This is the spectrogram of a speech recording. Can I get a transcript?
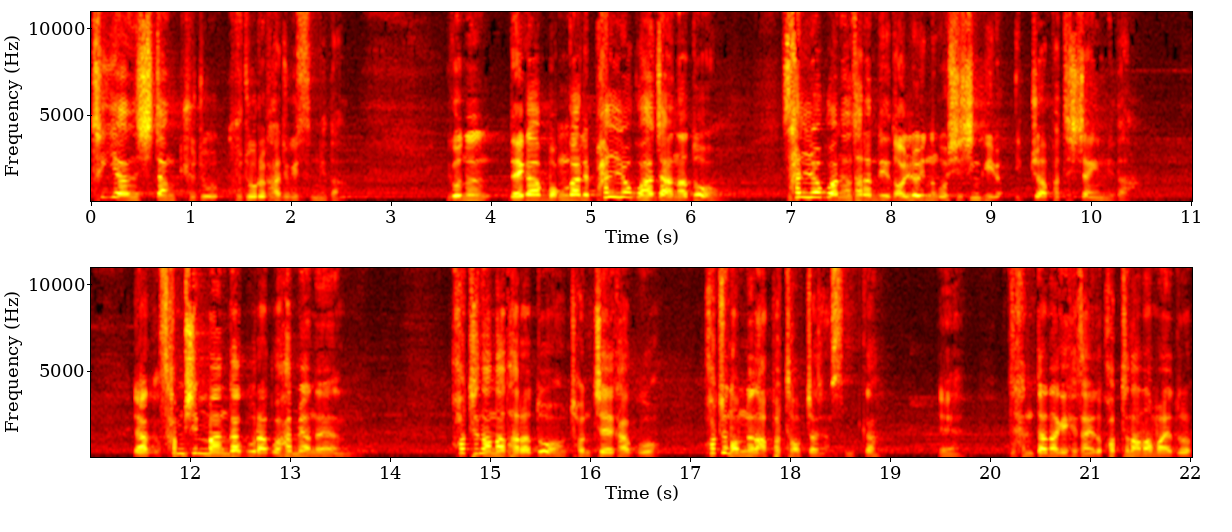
특이한 시장 구조, 구조를 가지고 있습니다. 이거는 내가 뭔가를 팔려고 하지 않아도 살려고 하는 사람들이 널려 있는 곳이 신규 입주 아파트 시장입니다. 약 30만 가구라고 하면은 커튼 하나 달아도 전체 가구 커튼 없는 아파트 없지 않습니까? 예. 간단하게 계산해도 커튼 하나만 해도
